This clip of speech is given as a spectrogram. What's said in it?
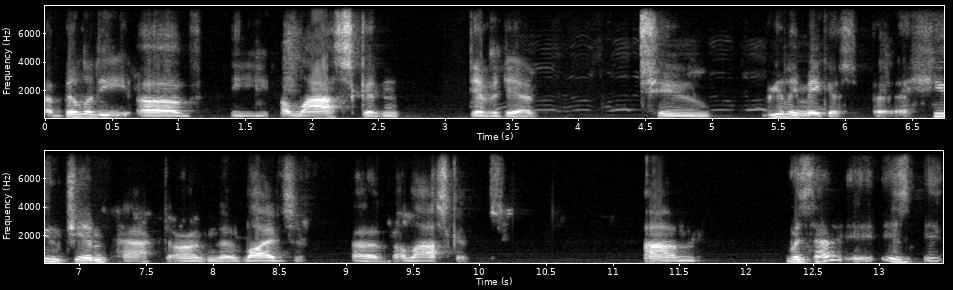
ability of the Alaskan dividend to really make a, a huge impact on the lives of, of Alaskans. Um, was that is, is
